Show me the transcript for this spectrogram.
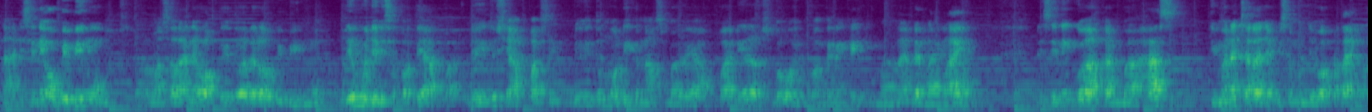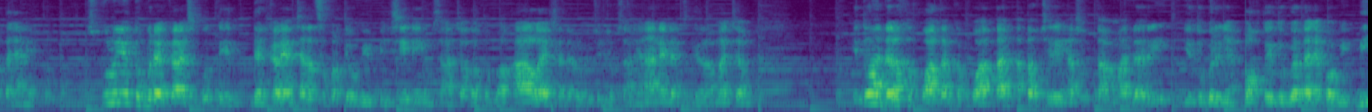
Nah di sini Obi bingung. Permasalahannya waktu itu adalah Obi bingung dia mau jadi seperti apa? Dia itu siapa sih? Dia itu mau dikenal sebagai apa? Dia harus bawain konten yang kayak gimana? Dan lain-lain. Di sini gue akan bahas gimana caranya bisa menjawab pertanyaan-pertanyaan itu 10 youtuber yang kalian sebutin dan kalian catat seperti OBP di sini misalnya contoh tuh Bang Alex ada lucu jokes aneh-aneh dan segala macam. Itu adalah kekuatan-kekuatan atau ciri khas utama dari youtubernya. Waktu itu gue tanya ke Obi Bi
